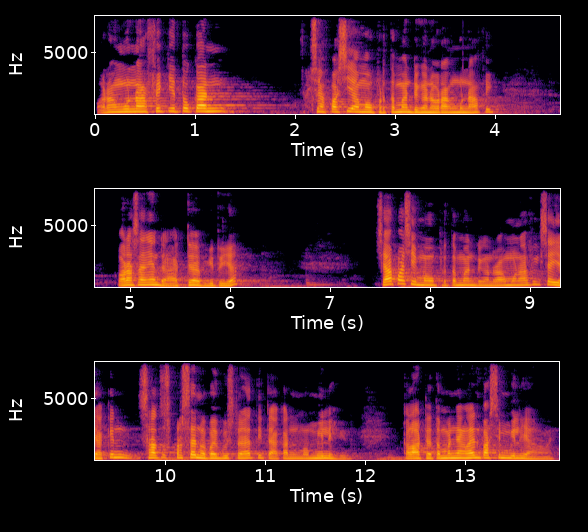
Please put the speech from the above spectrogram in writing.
Orang munafik itu kan siapa sih yang mau berteman dengan orang munafik? Kok rasanya enggak ada begitu ya? Siapa sih mau berteman dengan orang munafik? Saya yakin 100% Bapak Ibu Saudara tidak akan memilih. Gitu. Kalau ada teman yang lain pasti memilih yang lain.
